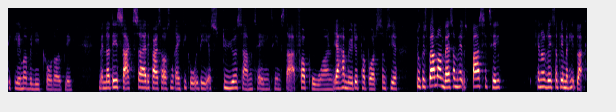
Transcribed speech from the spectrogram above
det glemmer vi lige et kort øjeblik. Men når det er sagt, så er det faktisk også en rigtig god idé at styre samtalen til en start for brugeren. Jeg har mødt et par bots, som siger, du kan spørge mig om hvad som helst, bare sig til. Kender du det, så bliver man helt blank.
